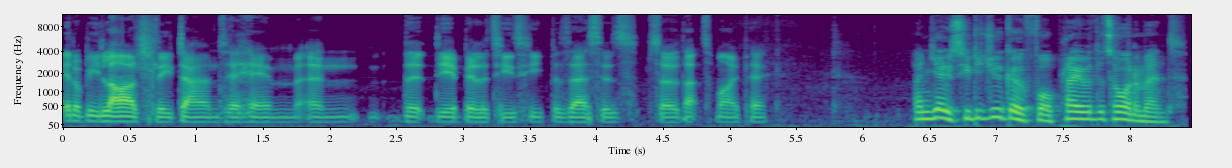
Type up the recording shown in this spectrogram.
it'll be largely down to him and the the abilities he possesses. So that's my pick. And Yos, who did you go for? Player of the tournament?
